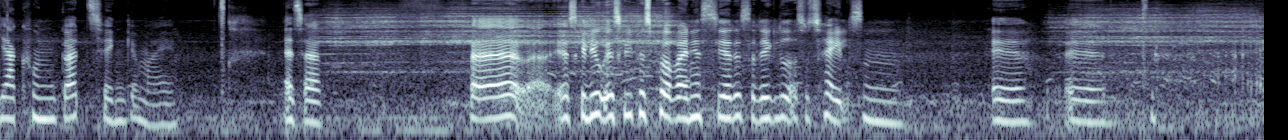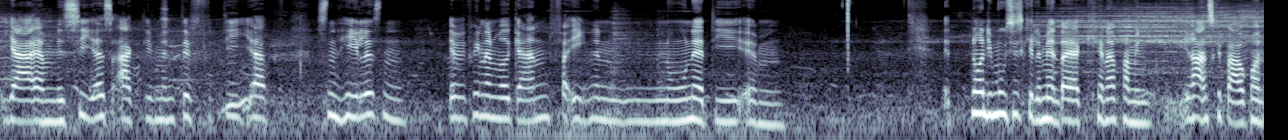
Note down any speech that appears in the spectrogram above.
Jeg kunne godt tænke mig, altså, hvad, jeg, skal lige, jeg skal lige passe på, hvordan jeg siger det, så det ikke lyder totalt sådan, øh, øh, jeg er messias-agtig, men det er fordi, jeg sådan hele sådan, jeg vil på en eller anden måde gerne forene nogle af de, øhm, nogle af de musiske elementer, jeg kender fra min iranske baggrund,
